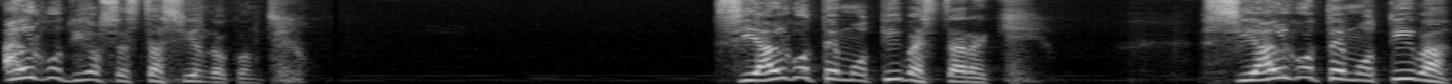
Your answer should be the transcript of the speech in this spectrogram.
algo Dios está haciendo contigo. Si algo te motiva a estar aquí, si algo te motiva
